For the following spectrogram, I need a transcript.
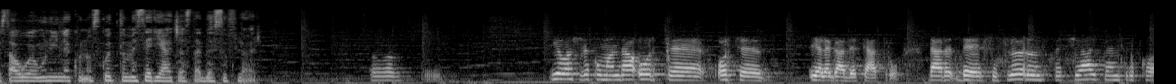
sau unui necunoscut meseria aceasta de suflăr? Uh, eu aș recomanda orice, orice e legat de teatru, dar de suflăr în special pentru că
